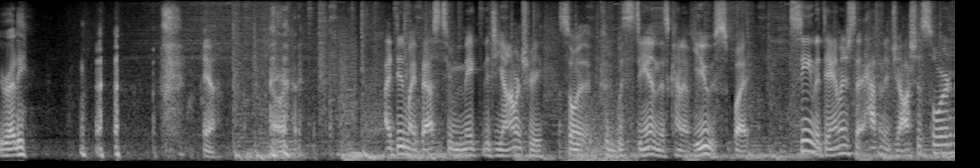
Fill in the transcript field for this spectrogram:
you ready? Yeah. All right. I did my best to make the geometry so it could withstand this kind of use, but seeing the damage that happened to Josh's sword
